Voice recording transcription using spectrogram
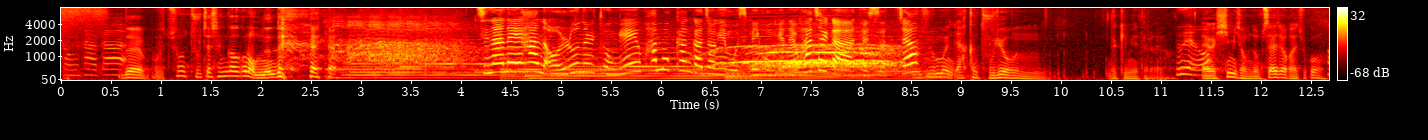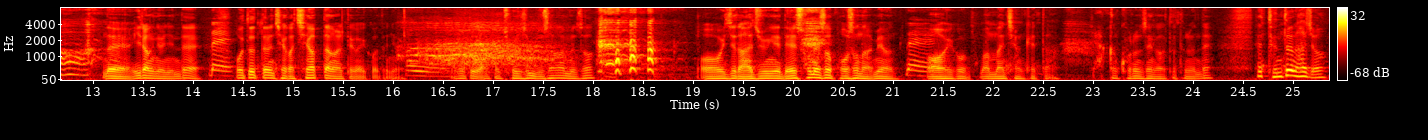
경사가 네, 뭐, 좀 둘째 생각은 없는데. 지난해 한 언론을 통해 화목한 가정의 모습이 공개돼 화제가 됐었죠. 요즘은 약간 두려운 느낌이 들어요. 왜요? 애가 힘이 점점 세져가지고. 네, 1학년인데 네. 어떨 때는 제가 제압당할 때가 있거든요. 때 약간 존심도 상하면서 어 이제 나중에 내 손에서 벗어나면 네. 어 이거 만만치 않겠다. 약간 그런 생각도 드는데 든든하죠.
